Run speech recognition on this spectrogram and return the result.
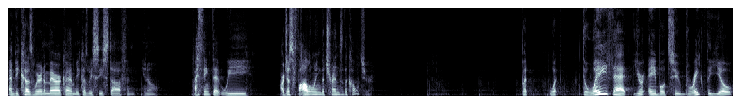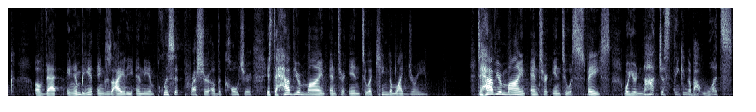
and because we're in America and because we see stuff, and you know, I think that we are just following the trends of the culture. But what the way that you're able to break the yoke of that ambient anxiety and the implicit pressure of the culture is to have your mind enter into a kingdom like dream. To have your mind enter into a space where you're not just thinking about what's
